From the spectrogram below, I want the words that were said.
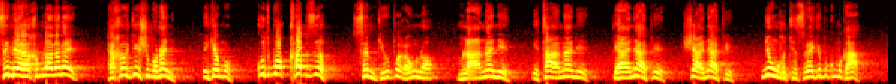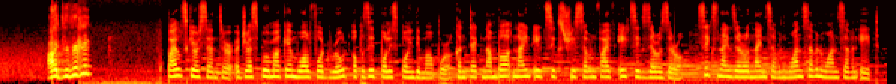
চিমে হেখম লাগে নাই হেখল কি সুমনেন একে মু কুতব খাবজ চিম কি পাওঁ ন। mlanani itanani pianapi nyungu nyungti svegi Aki akivigi Piles Care Center, address Burmakem Walford Road, opposite Police Point, Dimapur. Contact number 9863758600 6909717178.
